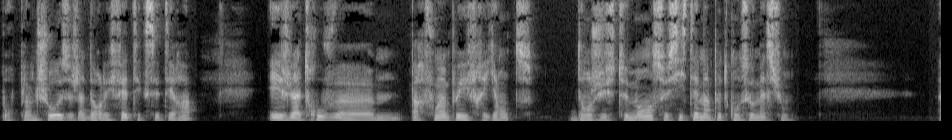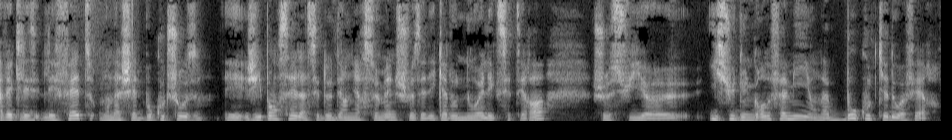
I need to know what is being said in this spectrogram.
pour plein de choses. J'adore les fêtes, etc. Et je la trouve euh, parfois un peu effrayante dans justement ce système un peu de consommation avec les, fêtes, on achète beaucoup de choses. Et j'y pensais là ces deux dernières semaines, je faisais des cadeaux de Noël, etc. Je suis euh, issu d'une grande famille, on a beaucoup de cadeaux à faire.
